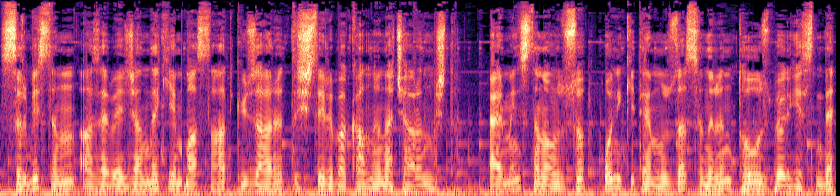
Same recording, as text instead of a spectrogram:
Sırbistan'ın Azerbaycan'daki maslahat güzarı Dışişleri Bakanlığı'na çağrılmıştı. Ermenistan ordusu 12 Temmuz'da sınırın Tovuz bölgesinde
